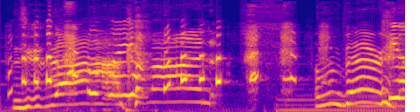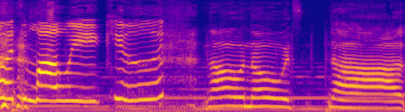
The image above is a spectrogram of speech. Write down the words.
ah, come on. I'm embarrassed. cute. Cute, Molly, cute. No, no, it's uh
